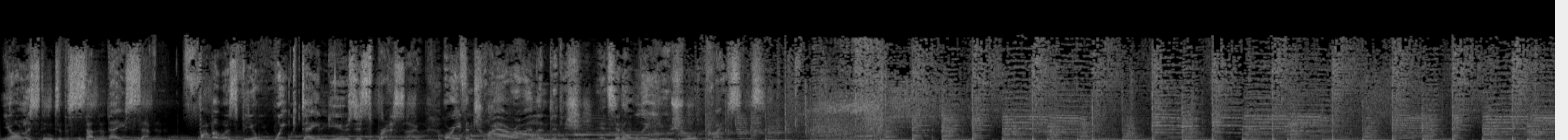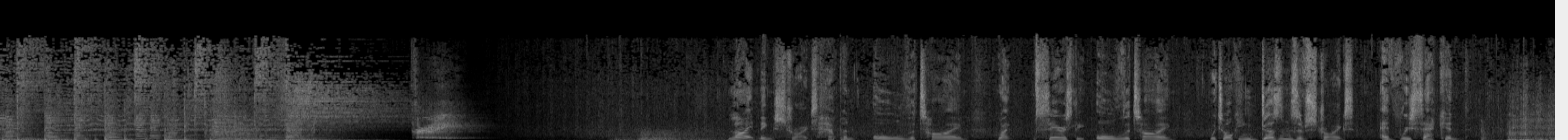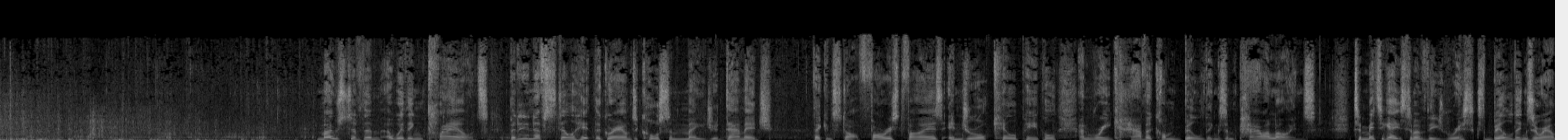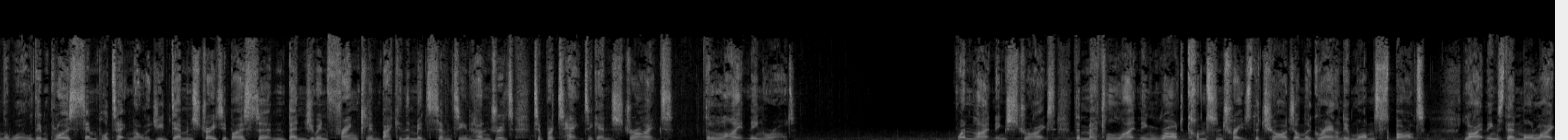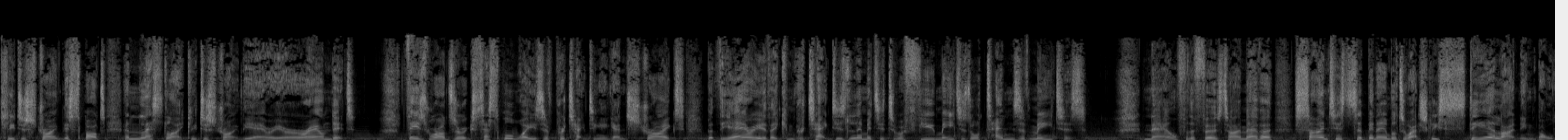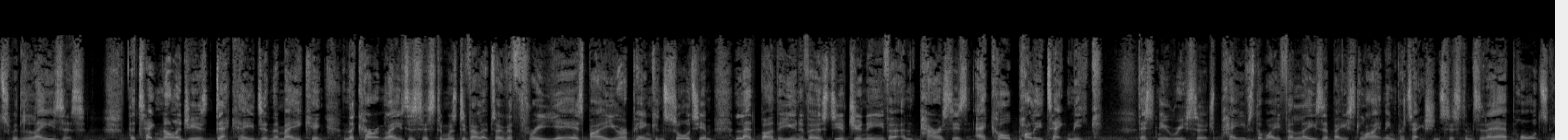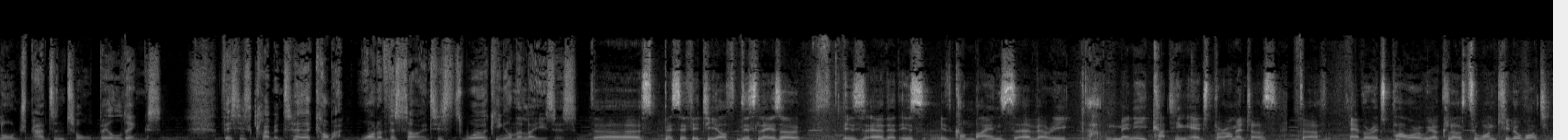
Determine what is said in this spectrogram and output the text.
You're listening to the Sunday 7. Follow us for your weekday news espresso, or even try our Ireland edition. It's in all the usual places. Lightning strikes happen all the time. Like, seriously, all the time. We're talking dozens of strikes every second. Most of them are within clouds, but enough still hit the ground to cause some major damage. They can start forest fires, injure or kill people, and wreak havoc on buildings and power lines. To mitigate some of these risks, buildings around the world employ simple technology demonstrated by a certain Benjamin Franklin back in the mid 1700s to protect against strikes the lightning rod. When lightning strikes, the metal lightning rod concentrates the charge on the ground in one spot. Lightning's then more likely to strike this spot and less likely to strike the area around it. These rods are accessible ways of protecting against strikes, but the area they can protect is limited to a few metres or tens of metres. Now, for the first time ever, scientists have been able to actually steer lightning bolts with lasers. The technology is decades in the making, and the current laser system was developed over three years by a European consortium led by the University of Geneva and Paris's École Polytechnique. This new research paves the way for laser based lightning protection systems at airports, launch pads, and tall buildings. This is Clemens Herkommer, one of the scientists working on the lasers. The specificity of this laser is uh, that is it combines uh, very many cutting edge parameters. The average power we are close to one kilowatt.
